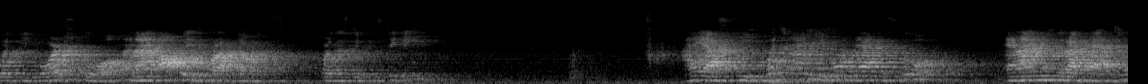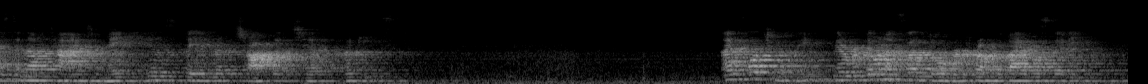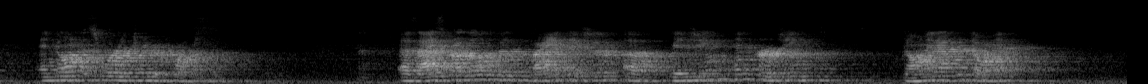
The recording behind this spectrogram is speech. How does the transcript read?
Was before school, and I always brought donuts for the students to eat. I asked Pete, what time are you going back to school? And I knew that I had just enough time to make his favorite chocolate chip cookies. Unfortunately, there were donuts left over from the Bible study, and donuts were a trigger for me. As I struggled with my addiction of binging and purging, donut after donut,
